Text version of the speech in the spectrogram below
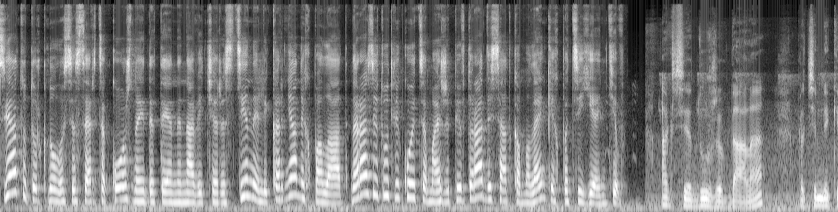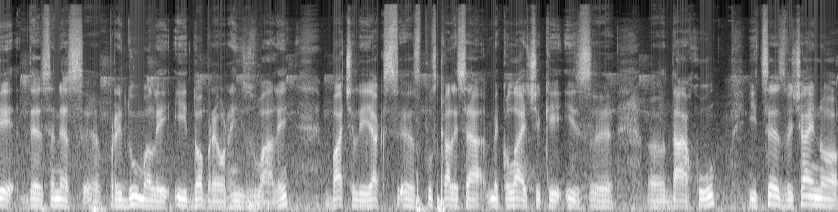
Свято торкнулося серця кожної дитини навіть через стіни лікарняних палат. Наразі тут лікується майже півтора десятка маленьких пацієнтів. Акція дуже вдала. Працівники ДСНС е, придумали і добре організували. Бачили, як е, спускалися миколайчики із е, даху. І це, звичайно,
